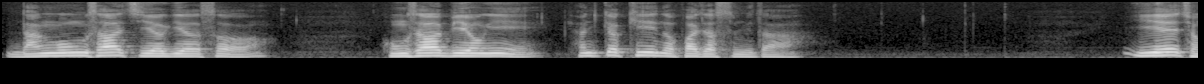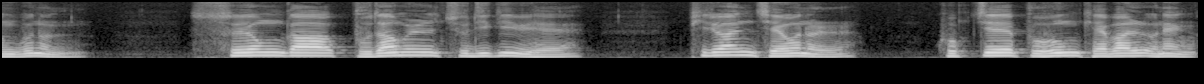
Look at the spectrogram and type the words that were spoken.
난공사 지역이어서 공사 비용이 현격히 높아졌습니다. 이에 정부는 수용과 부담을 줄이기 위해 필요한 재원을 국제부흥개발은행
